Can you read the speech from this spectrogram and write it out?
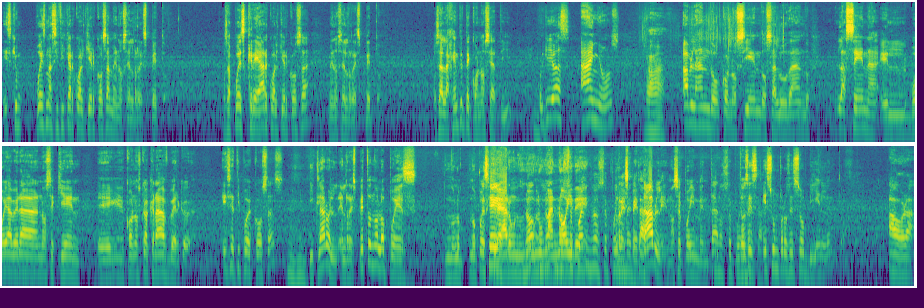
es que puedes masificar cualquier cosa menos el respeto. O sea, puedes crear cualquier cosa menos el respeto. O sea, la gente te conoce a ti porque llevas años Ajá. Hablando, conociendo, saludando. La cena, el voy a ver a no sé quién, eh, conozco a Kraftwerk, ese tipo de cosas. Y claro, el, el respeto no lo puedes, no, lo- no puedes Sí, crear un, no- un no- no se humanoide puede- puede respetable, no se puede inventar. No se puede Entonces inventar. es un proceso bien lento. Ahora,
